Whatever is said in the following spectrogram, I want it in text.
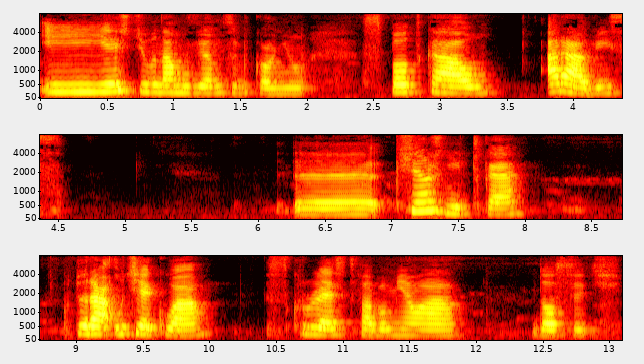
I jeździł na mówiącym koniu. Spotkał Aravis, e, księżniczkę która uciekła z królestwa, bo miała dosyć.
